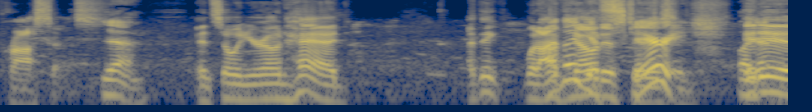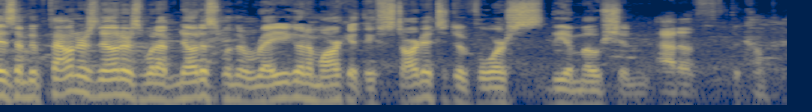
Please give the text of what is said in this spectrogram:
process. yeah, And so in your own head, I think what I I've think noticed it's scary. is Like, it is. I mean, founders and owners. what I've noticed when they're ready to go to market, they've started to divorce the emotion out of the company.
